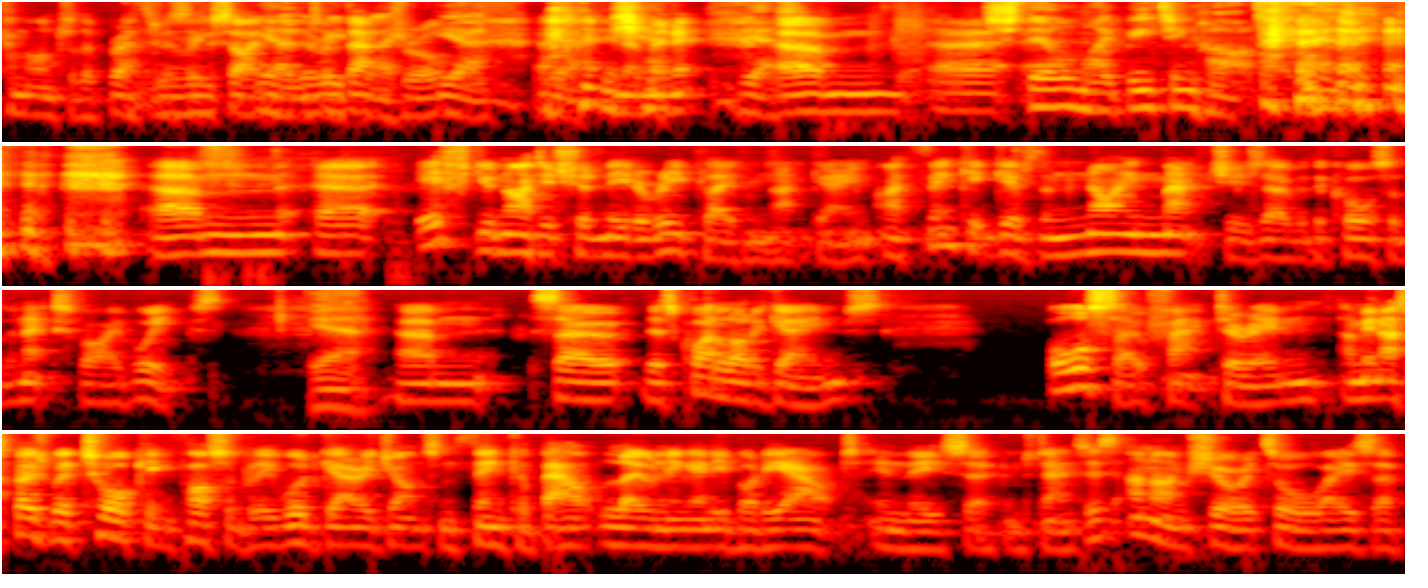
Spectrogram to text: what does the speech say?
come on to the breathless The re- excitement yeah, the of that draw Yeah, yeah. in a minute. Yes. Um, uh, Still my beating heart. um, uh, if United should need a replay from that game, I think it gives them nine matches over the course of the next five weeks. yeah. Um, so there's quite a lot of games. Also, factor in, I mean, I suppose we're talking possibly would Gary Johnson think about loaning anybody out in these circumstances? And I'm sure it's always a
